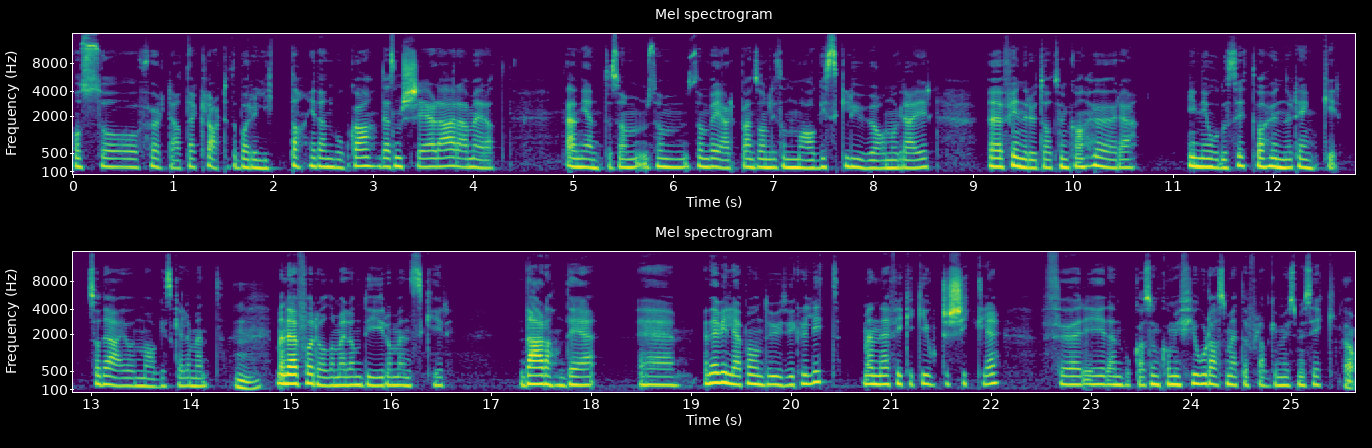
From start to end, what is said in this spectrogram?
Og så følte jeg at jeg klarte det bare litt da, i den boka. Det som skjer der, er mer at det er en jente som, som, som ved hjelp av en sånn litt sånn magisk lue og noe greier, eh, finner ut at hun kan høre inni hodet sitt hva hunder tenker. Så det er jo en magisk element. Mm. Men det forholdet mellom dyr og mennesker der, da, det, eh, det ville jeg på en måte utvikle litt. Men jeg fikk ikke gjort det skikkelig før i den boka som kom i fjor, da, som heter 'Flaggermusmusikk'. Ja.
